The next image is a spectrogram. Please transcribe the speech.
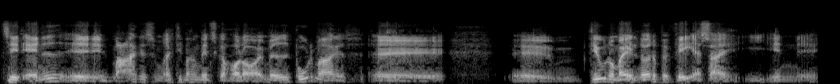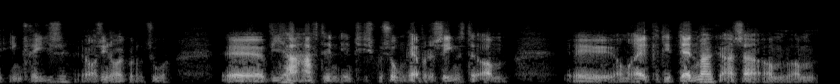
til et andet øh, marked, som rigtig mange mennesker holder øje med, boligmarkedet. Øh, øh, det er jo normalt noget, der bevæger sig i en, øh, en krise, også i en højkonjunktur. Øh, vi har haft en, en diskussion her på det seneste om, øh, om Realkredit Danmark, altså om, om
